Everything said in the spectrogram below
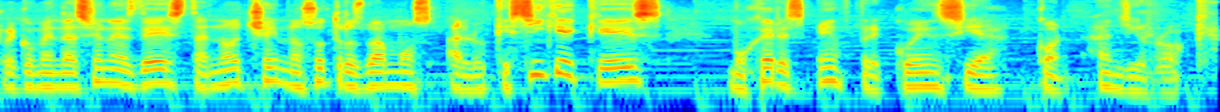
recomendaciones de esta noche. Nosotros vamos a lo que sigue, que es Mujeres en Frecuencia con Angie Rocker.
